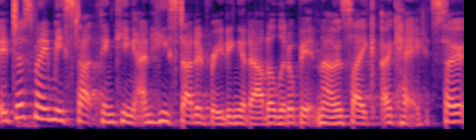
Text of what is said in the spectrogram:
it just made me start thinking, and he started reading it out a little bit, and I was like, okay, so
